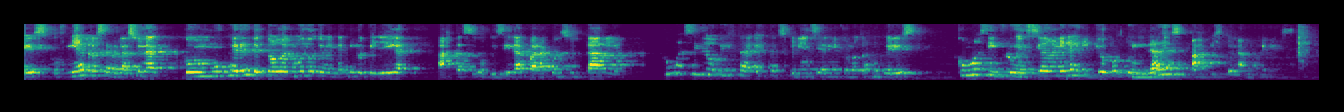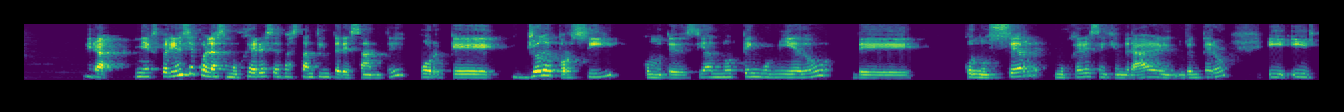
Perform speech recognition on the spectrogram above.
es cosmiatra, se relaciona con mujeres de todo el mundo que me imagino que llegan hasta sus oficinas para consultarle. ¿Cómo ha sido esta, esta experiencia, Edmi, con otras mujeres? ¿Cómo has influenciado en ellas y qué oportunidades has visto en las mujeres? Mira, mi experiencia con las mujeres es bastante interesante porque yo de por sí, como te decía, no tengo miedo de conocer mujeres en general, en el mundo entero, y,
